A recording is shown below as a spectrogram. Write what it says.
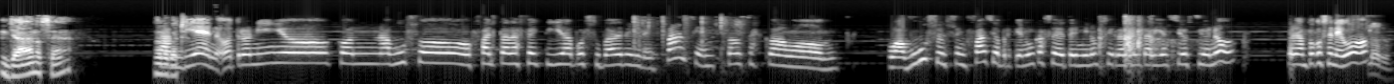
Ya, no sé. No. También otro niño con abuso o falta de afectividad por su padre en la infancia, entonces como o abuso en su infancia porque nunca se determinó si realmente había sido sí o no, pero tampoco se negó. Claro.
